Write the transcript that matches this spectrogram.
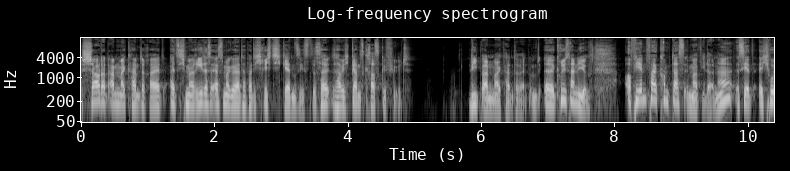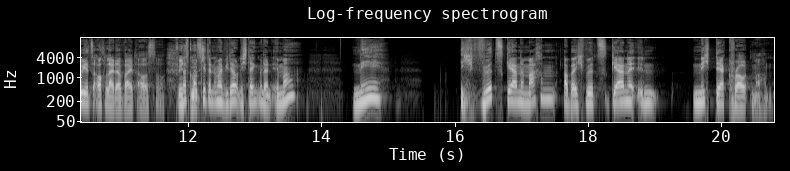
Shoutout an Mike Kantereit. Als ich Marie das erste Mal gehört habe, hatte ich richtig Gänseis. Das habe hab ich ganz krass gefühlt. Lieb an Mike Kantereit und äh, Grüße an die Jungs. Auf jeden Fall kommt das immer wieder, ne? Ist jetzt, ich hole jetzt auch leider weit aus so. Find das passiert dann immer wieder und ich denke mir dann immer, nee, ich würde es gerne machen, aber ich würde es gerne in nicht der Crowd machen.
